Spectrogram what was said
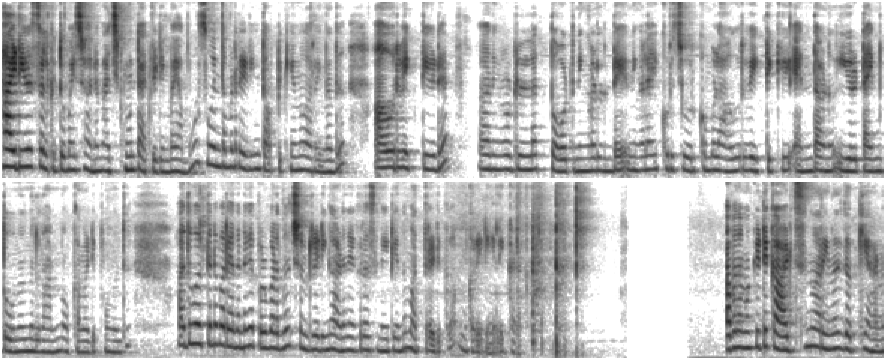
Hi dears welcome to my channel magic moon ടാറ്റ് റീഡിംഗ് ബൈ അമ്മു സോ ഇന്ന് നമ്മുടെ റീഡിംഗ് ടോപ്പിക് എന്ന് പറയുന്നത് ആ ഒരു വ്യക്തിയുടെ നിങ്ങളോടുള്ള തോട്ട് നിങ്ങളുടെ നിങ്ങളെക്കുറിച്ച് ഓർക്കുമ്പോൾ ആ ഒരു വ്യക്തിക്ക് എന്താണ് ഈ ഒരു ടൈം തോന്നുന്നത് എന്നുള്ളതാണ് നോക്കാൻ വേണ്ടി പോകുന്നത്. അതുപോലെ തന്നെ പറയാന്നുണ്ടെങ്കിൽ എപ്പോഴും പറയുന്നത് ജനറൽ റീഡിംഗ് ആണ്. നിങ്ങൾക്ക് റെസനേറ്റ് ചെയ്യുന്നത് മാത്രം എടുക്കുക. നമുക്ക് റീഡിങ്ങിലേക്ക് കടക്കാം. അപ്പോൾ നമുക്ക് കിട്ടിയ കാർഡ്സ് എന്ന് പറയുന്നത് ഇതൊക്കെയാണ്.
